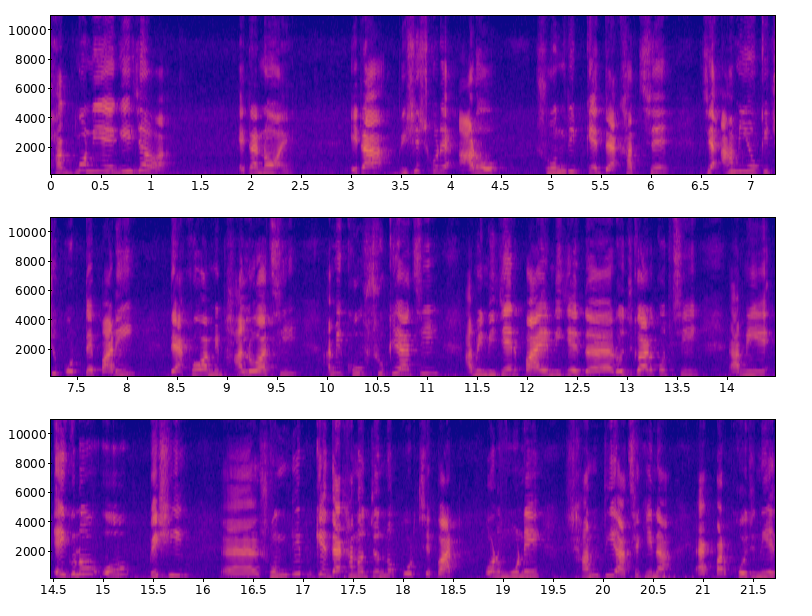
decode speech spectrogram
ভাগ্য নিয়ে এগিয়ে যাওয়া এটা নয়। এটা বিশেষ করে আরও সন্দীপকে দেখাচ্ছে যে আমিও কিছু করতে পারি দেখো আমি ভালো আছি আমি খুব সুখে আছি আমি নিজের পায়ে নিজে আহ, রোজগার করছি আমি এইগুলো ও বেশি সন্দীপকে দেখানোর জন্য করছে বাট ওর মনে শান্তি আছে কি না একবার খোঁজ নিয়ে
